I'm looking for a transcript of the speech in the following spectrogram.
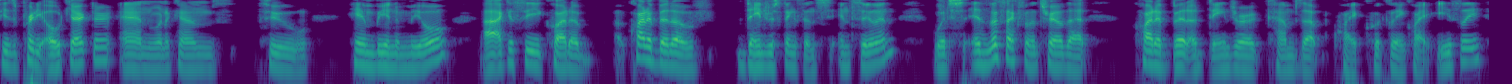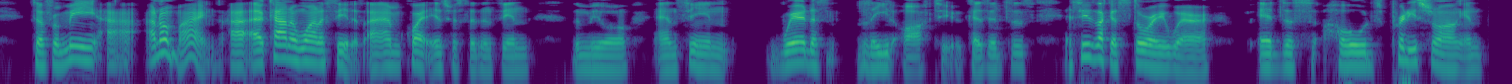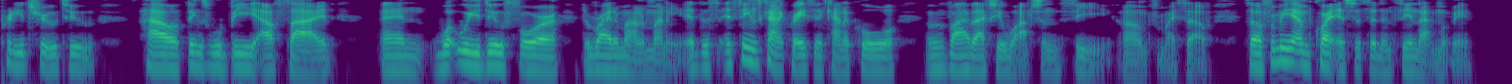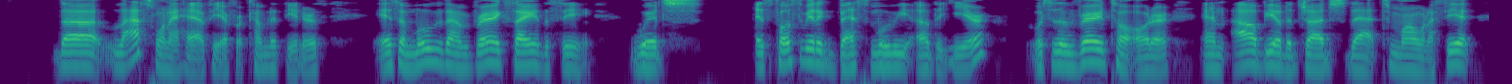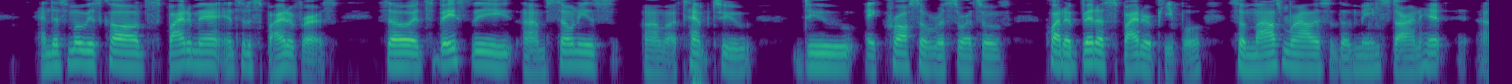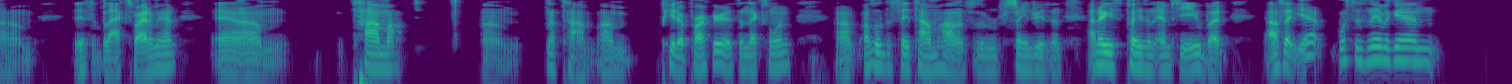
he's a pretty old character, and when it comes to him being a mule, I can see quite a quite a bit of dangerous things ensuing. Which it looks like from the trail that quite a bit of danger comes up quite quickly and quite easily. So for me, I, I don't mind. I, I kind of want to see this. I am quite interested in seeing the mule and seeing where this lead off to because it's just it seems like a story where it just holds pretty strong and pretty true to how things will be outside and what will you do for the right amount of money. It just it seems kind of crazy and kind of cool of a vibe I actually watch and see um, for myself. So for me, I'm quite interested in seeing that movie. The last one I have here for coming to theaters is a movie that I'm very excited to see, which is supposed to be the best movie of the year, which is a very tall order, and I'll be able to judge that tomorrow when I see it. And this movie is called Spider Man Into the Spider Verse. So it's basically um, Sony's um, attempt to do a crossover sorts of quite a bit of Spider people. So Miles Morales is the main star in hit. Um, this is Black Spider Man, and um, Tom, um, not Tom, um, Peter Parker is the next one. Um, I was about to say Tom Holland for some strange reason. I know he plays in MCU, but I was like, yeah, what's his name again?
